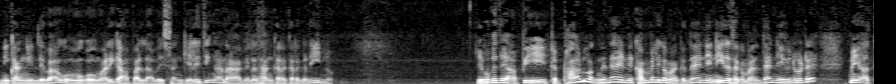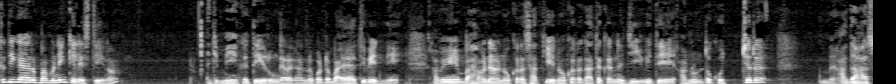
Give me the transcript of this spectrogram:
නිකන් ඉන්න බා කොහොම කොහොම හරි ගහපල්ලා වෙස්සන් කියලා ඉතින් අනාගෙන සංකර කරගෙන ඉන්නවා. ඒ මොකද අපිට පාළුවක් නෑ දැනෙන්නේ කම්මැලිකමක් දැනෙන්නේ නීරසකමක් දැනෙන්නේ ඒ වෙනුවට මේ අත දිගාර පමණින් කෙලස් තියෙනවා. ඉතින් මේක තීරුම් අරගන්නකොට බය ඇති වෙන්නේ අපි මේ භාවනා නොකර සතිය නොකර ගත කරන ජීවිතේ අනුන්ට කොච්චර අදහස්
